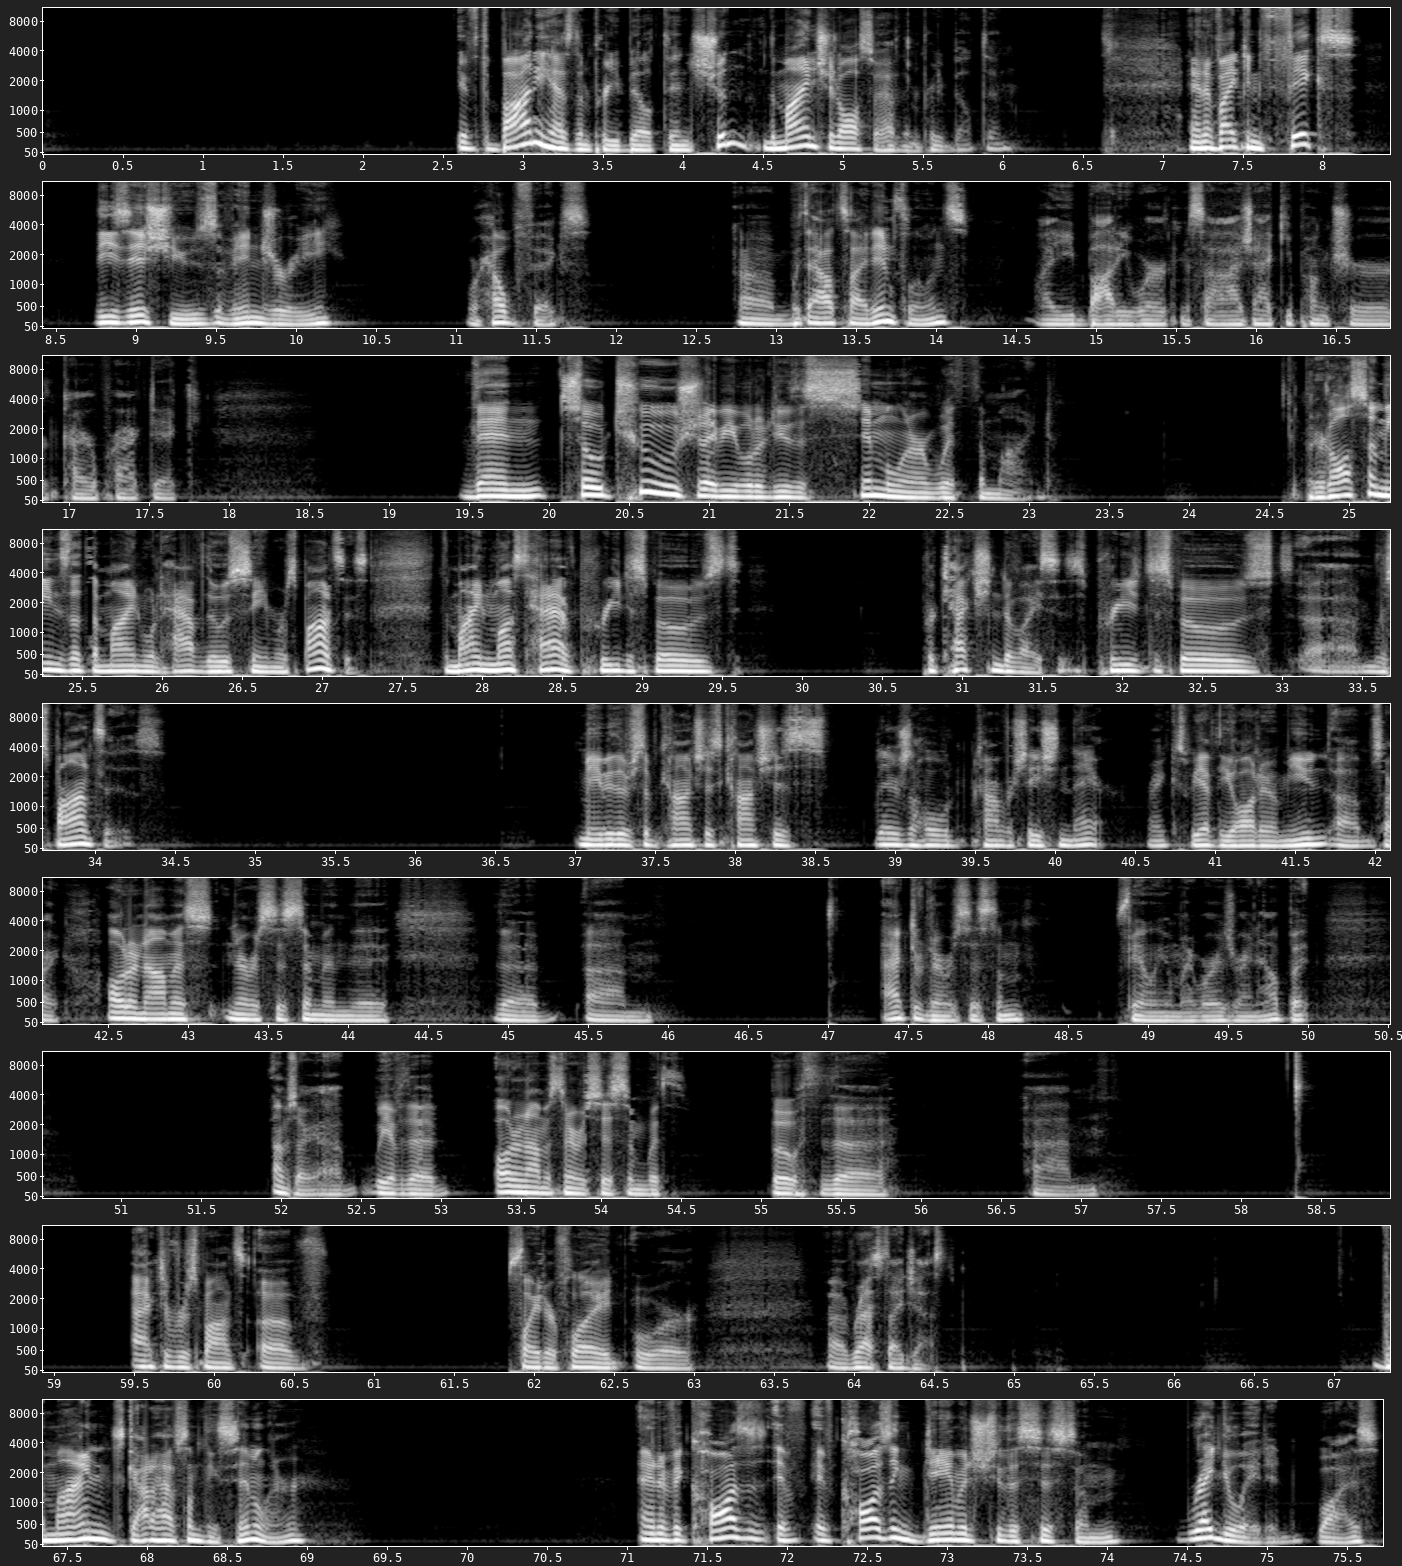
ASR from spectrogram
If the body has them pre-built in, shouldn't the mind should also have them pre-built in. And if I can fix these issues of injury or help fix um, with outside influence, i.e., body work, massage, acupuncture, chiropractic, then so too should I be able to do the similar with the mind. But it also means that the mind would have those same responses. The mind must have predisposed protection devices, predisposed uh, responses. Maybe they're subconscious, conscious. There's a whole conversation there right? Because we have the autoimmune, um, sorry, autonomous nervous system and the the um, active nervous system. Failing on my words right now, but I'm sorry. Uh, we have the autonomous nervous system with both the um, active response of fight or flight or uh, rest digest. The mind's got to have something similar and if it causes if if causing damage to the system regulated wise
